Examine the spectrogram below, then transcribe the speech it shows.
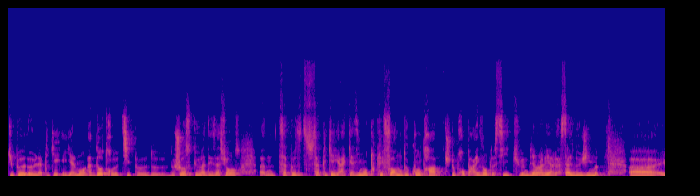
tu peux euh, l'appliquer également à d'autres types de, choses que à des assurances. Euh, ça peut s'appliquer à quasiment toutes les formes de contrats. Je te prends par exemple si tu aimes bien aller à la salle de gym. Euh,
